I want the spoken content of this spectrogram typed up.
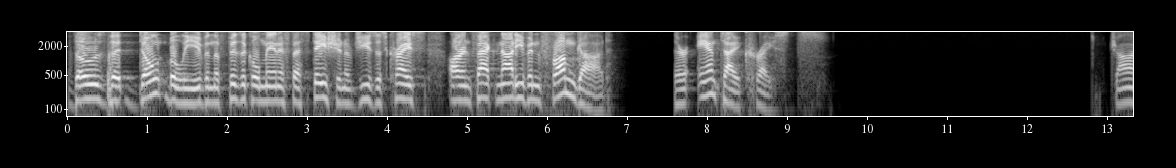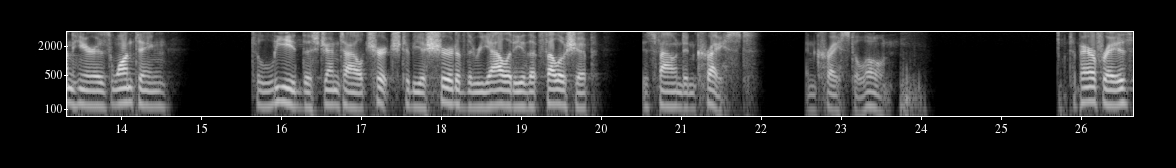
those that don't believe in the physical manifestation of Jesus Christ are in fact not even from God. They're antichrists. John here is wanting to lead this Gentile church to be assured of the reality that fellowship is found in Christ and Christ alone. To paraphrase,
